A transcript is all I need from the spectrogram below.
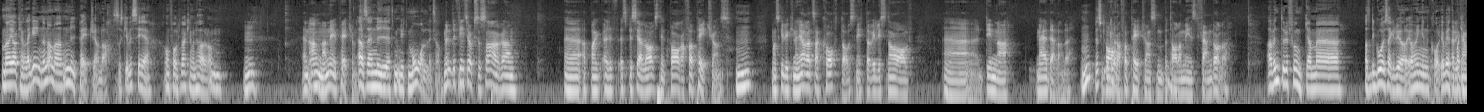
Men jag kan lägga in en annan ny Patreon då. Så ska vi se om folk verkligen vill höra dem. Mm. En annan ny Patreon. Alltså en ny, ett nytt mål liksom. Men det finns ju också så här eh, att man, ett speciellt avsnitt bara för Patrons. Mm. Man skulle ju kunna göra ett så här kort avsnitt där vi lyssnar av eh, dina meddelande. Mm, Bara kunna. för Patrons som betalar minst 5 dollar. Jag vet inte hur det funkar med... Alltså det går ju säkert att göra. Jag har ingen koll. Jag vet att man kan,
